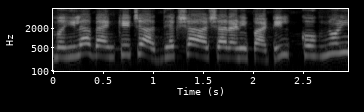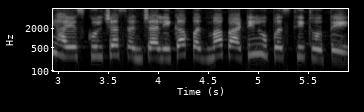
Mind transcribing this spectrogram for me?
महिला बँकेच्या अध्यक्षा आशाराणी पाटील कोगनोळी हायस्कूलच्या संचालिका पद्मा पाटील उपस्थित होते.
